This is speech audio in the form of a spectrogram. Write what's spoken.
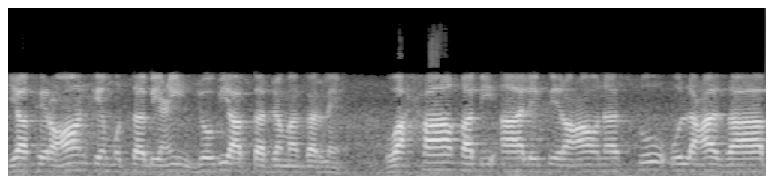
یا فرعون کے متبعین، جو بھی آپ ترجمہ کر لیں۔ وحاق بآل فرعون سوء العذاب،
